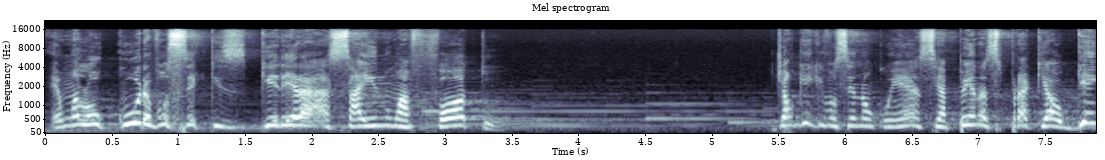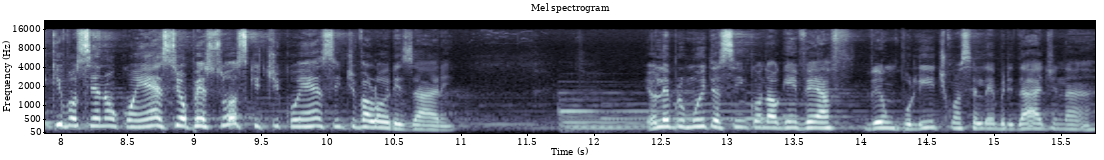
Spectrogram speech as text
É uma loucura você querer sair numa foto de alguém que você não conhece apenas para que alguém que você não conhece ou pessoas que te conhecem te valorizarem. Eu lembro muito assim quando alguém vê, a, vê um político, uma celebridade na,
